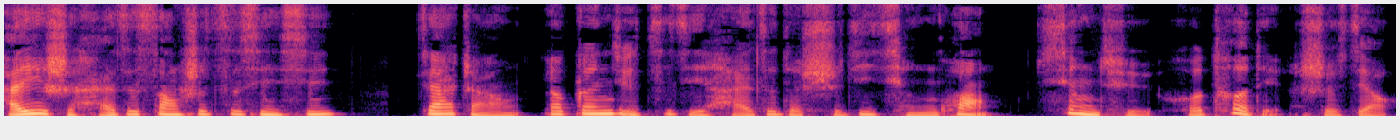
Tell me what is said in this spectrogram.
还易使孩子丧失自信心。家长要根据自己孩子的实际情况、兴趣和特点施教。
